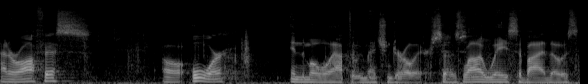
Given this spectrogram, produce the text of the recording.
at our office, or, or in the mobile app that we mentioned earlier. So there's a lot of ways to buy those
